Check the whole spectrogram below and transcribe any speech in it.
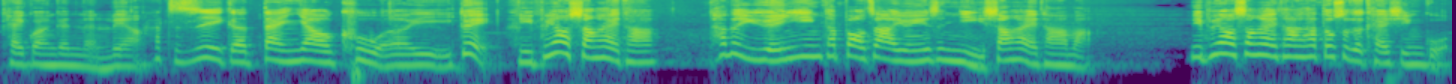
开关跟能量，它只是一个弹药库而已。对，你不要伤害它，它的原因，它爆炸的原因是你伤害它嘛？你不要伤害它，它都是个开心果。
